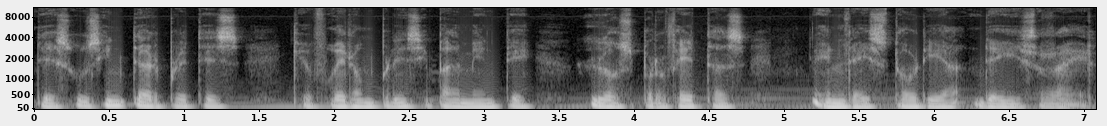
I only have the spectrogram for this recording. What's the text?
de sus intérpretes, que fueron principalmente los profetas en la historia de Israel.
